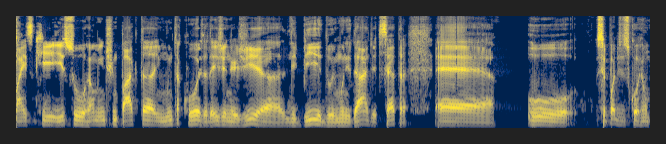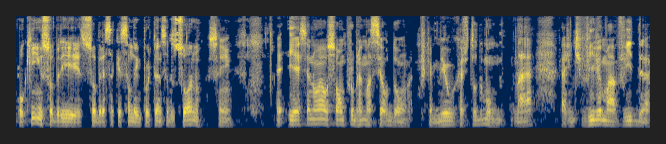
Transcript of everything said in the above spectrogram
mas que isso realmente impacta em muita coisa, desde energia, libido, imunidade, etc. É, o, você pode discorrer um pouquinho sobre, sobre essa questão da importância do sono? Sim. E esse não é só um problema seu, Dom, porque é meu e de todo mundo, né? A gente vive uma vida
